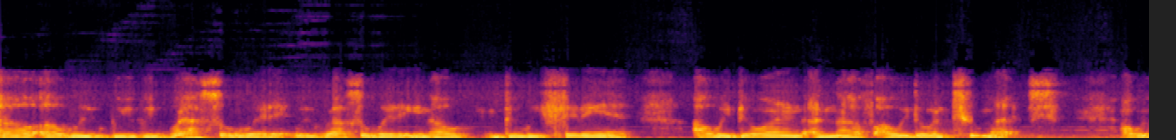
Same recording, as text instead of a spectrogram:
Uh, uh, we, we we wrestle with it. We wrestle with it. You know, do we fit in? Are we doing enough? Are we doing too much? Are we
